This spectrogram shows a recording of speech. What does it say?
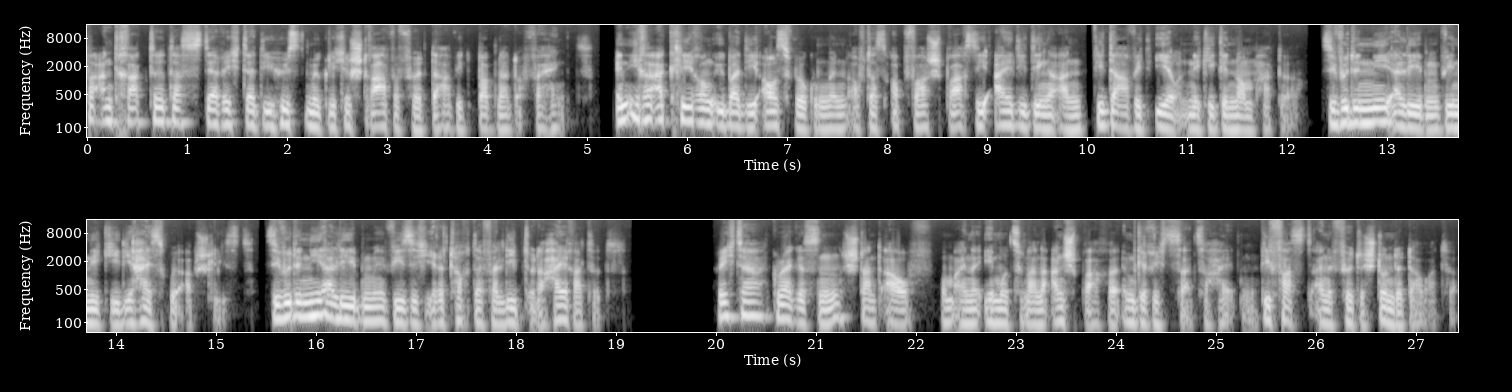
beantragte, dass der Richter die höchstmögliche Strafe für David Bognadov verhängt. In ihrer Erklärung über die Auswirkungen auf das Opfer sprach sie all die Dinge an, die David ihr und Nikki genommen hatte. Sie würde nie erleben, wie Nikki die Highschool abschließt. Sie würde nie erleben, wie sich ihre Tochter verliebt oder heiratet. Richter Gregerson stand auf, um eine emotionale Ansprache im Gerichtssaal zu halten, die fast eine Viertelstunde dauerte.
